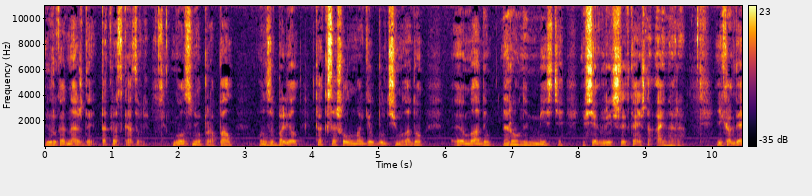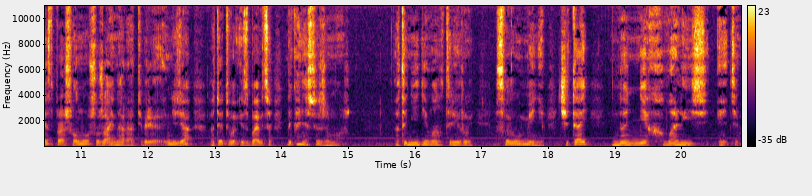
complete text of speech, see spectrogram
И вдруг однажды, так рассказывали, голос у него пропал, он заболел, так сошел в могил, будучи молодым, молодым на ровном месте. И все говорили, что это, конечно, Айнара. И когда я спрашивал, ну что же Айнара, теперь нельзя от этого избавиться? Да, конечно же, можно. А ты не демонстрируй свое умение. Читай, но не хвались этим.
